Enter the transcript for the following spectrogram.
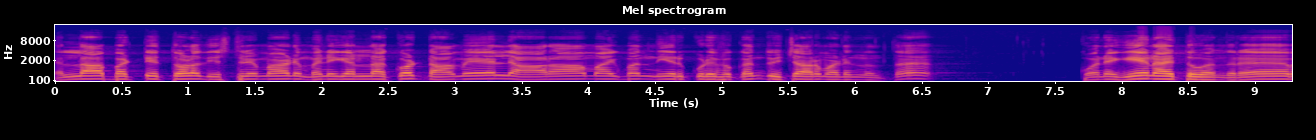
ಎಲ್ಲ ಬಟ್ಟೆ ತೊಳೆದು ಇಸ್ತ್ರಿ ಮಾಡಿ ಮನೆಗೆಲ್ಲ ಕೊಟ್ಟು ಆಮೇಲೆ ಆರಾಮಾಗಿ ಬಂದು ನೀರು ಕುಡಿಬೇಕಂತ ವಿಚಾರ ಮಾಡಿದಂತ ಕೊನೆಗೇನಾಯ್ತು ಅಂದರೆ,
